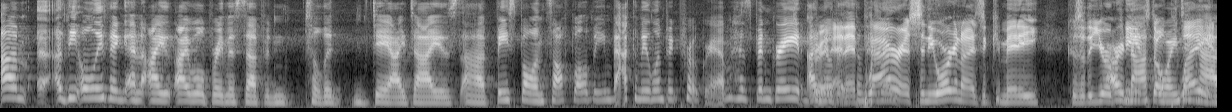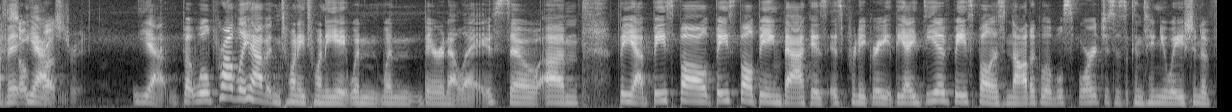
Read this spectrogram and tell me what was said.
Um, uh, the only thing, and I, I will bring this up until the day I die, is uh, baseball and softball being back in the Olympic program has been great. I Great. know that and women- Paris and the organizing committee, because of the Europeans not don't going to play have It's it, so yeah. frustrating. Yeah, but we'll probably have it in 2028 when when they're in LA. So, um, but yeah, baseball baseball being back is is pretty great. The idea of baseball is not a global sport, just as a continuation of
